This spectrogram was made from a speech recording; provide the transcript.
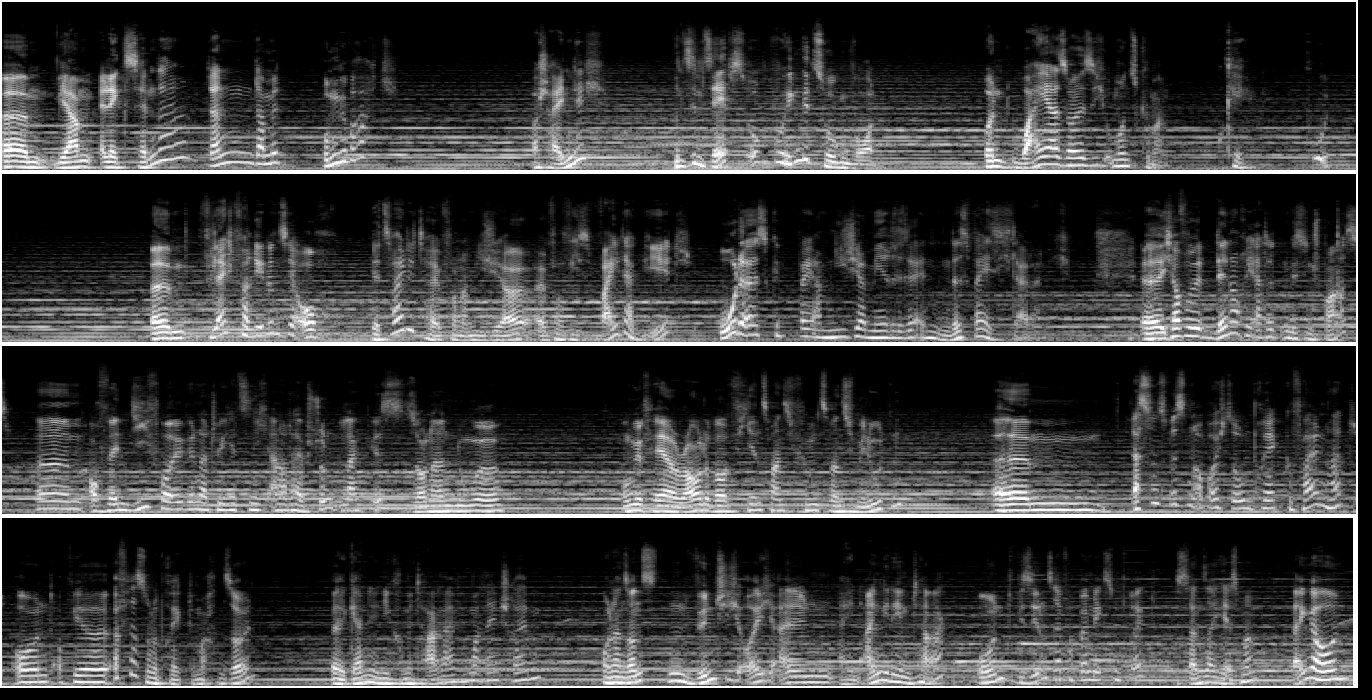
Ähm, wir haben Alexander dann damit umgebracht. Wahrscheinlich. Und sind selbst irgendwo hingezogen worden. Und Wire soll sich um uns kümmern. Okay, cool. Ähm, vielleicht verrät uns ja auch der zweite Teil von Amnesia einfach, wie es weitergeht. Oder es gibt bei Amnesia mehrere Enden. Das weiß ich leider nicht. Äh, ich hoffe dennoch, ihr hattet ein bisschen Spaß. Ähm, auch wenn die Folge natürlich jetzt nicht anderthalb Stunden lang ist, sondern nur ungefähr roundabout 24, 25 Minuten. Ähm, lasst uns wissen, ob euch so ein Projekt gefallen hat und ob wir öfter so eine Projekte machen sollen. Äh, gerne in die Kommentare einfach mal reinschreiben. Und ansonsten wünsche ich euch allen einen angenehmen Tag und wir sehen uns einfach beim nächsten Projekt. Bis dann sage ich erstmal, reingehauen!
